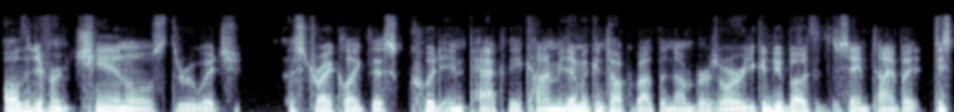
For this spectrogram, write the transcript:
all the different channels through which a strike like this could impact the economy. Then we can talk about the numbers, or you can do both at the same time. But just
